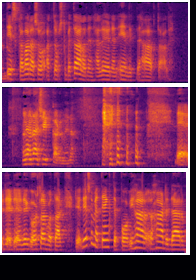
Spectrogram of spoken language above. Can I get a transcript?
ändå. Det ska vara så att de ska betala den här lönen enligt det här avtalet. Ja, när skickar du mig då? det, det, det, det går snabbt tag. Det, det som jag tänkte på, vi har, har det där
